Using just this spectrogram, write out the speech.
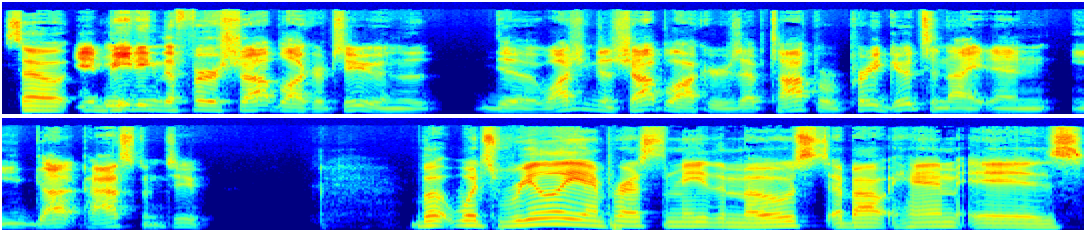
So and beating it, the first shot blocker too, and the, the Washington shot blockers up top were pretty good tonight, and he got past them too. But what's really impressed me the most about him is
